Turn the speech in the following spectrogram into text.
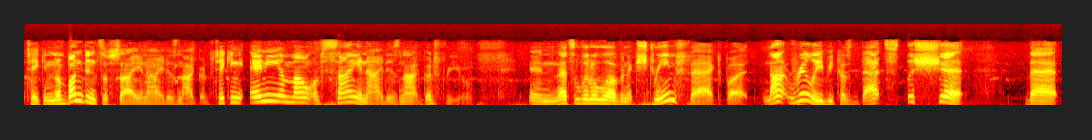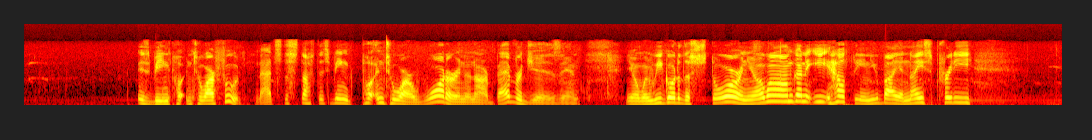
taking an abundance of cyanide is not good? Taking any amount of cyanide is not good for you. And that's a little of an extreme fact but not really because that's the shit that is being put into our food. That's the stuff that's being put into our water and in our beverages. And, you know, when we go to the store and, you know, well, I'm going to eat healthy, and you buy a nice, pretty,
